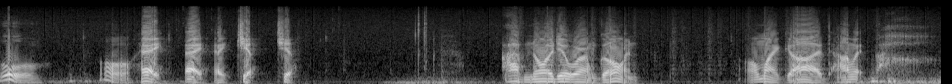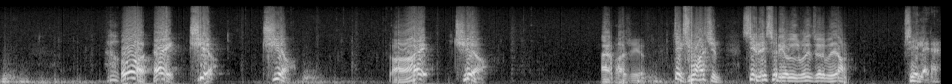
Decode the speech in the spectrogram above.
Oh. Oh, hey, hey, hey, chill. I have no idea where I'm going. Oh my god, how am I... Oh, hey, chill, chill. Alright, chill. I pause you. Thanks for watching. See you next video. See you later.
